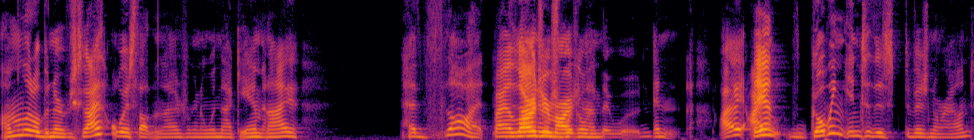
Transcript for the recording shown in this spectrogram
I'm a little bit nervous because I always thought the Niners were going to win that game, and I had thought by a larger Niners margin going- that they would And I, I going into this divisional round,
